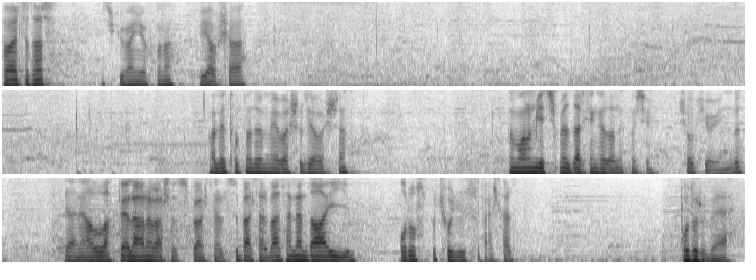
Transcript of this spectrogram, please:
Tuvalet atar. Hiç güven yok buna. Bu yavşağa. Hala topuna dönmeye başladı yavaştan. Umarım yetişmez derken kazandık maçı. Çok iyi oyundu. Yani Allah belanı versin Supercell. Supercell ben senden daha iyiyim. Orospu çocuğu Supercell. Budur be.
